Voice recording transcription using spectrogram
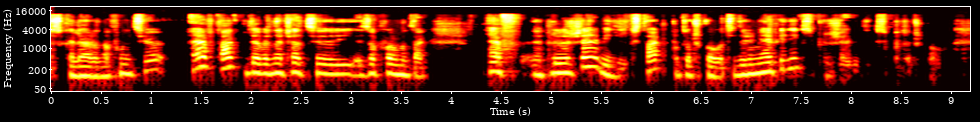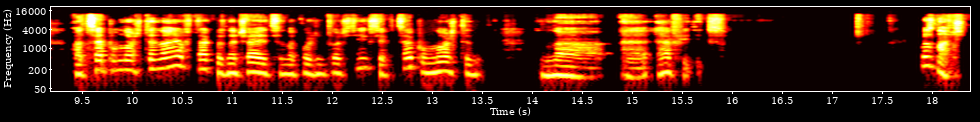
скаляру на функцію f, так, буде визначатися за формою так. F плюс g від x, так, поточково, це дорівнює f від x плюс g від x поточково. А це помножити на f, так, визначається на кожній точці x, як це помножити на е, f від x. Позначення.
